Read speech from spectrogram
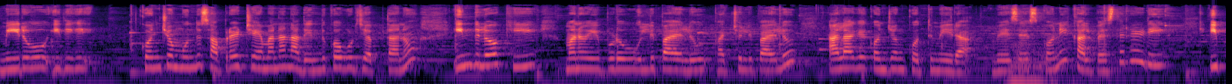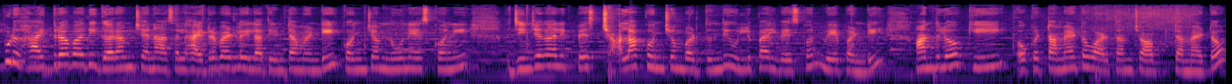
మీరు ఇది కొంచెం ముందు సపరేట్ చేయమన్నా నాది ఎందుకో కూడా చెప్తాను. ఇందులోకి మనం ఇప్పుడు ఉల్లిపాయలు పచ్చుల్లిపాయలు అలాగే కొంచెం కొత్తిమీర వేసేసుకొని కలిపేస్తే రెడీ. ఇప్పుడు హైదరాబాదీ గరం చెనా అసలు హైదరాబాద్లో ఇలా తింటామండి. కొంచెం నూనె వేసుకొని జింజగాలిక్ పేస్ట్ చాలా కొంచెం పడుతుంది. ఉల్లిపాయలు వేసుకొని వేపండి. అందులోకి ఒక టమాటో వాడతాం చాప్ టమాటో.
